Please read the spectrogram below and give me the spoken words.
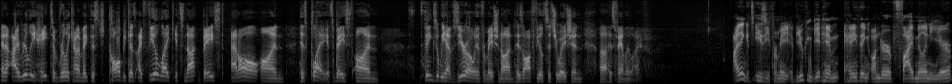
and I really hate to really kind of make this call because I feel like it's not based at all on his play. It's based on things that we have zero information on: his off-field situation, uh, his family life. I think it's easy for me. If you can get him anything under five million a year,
